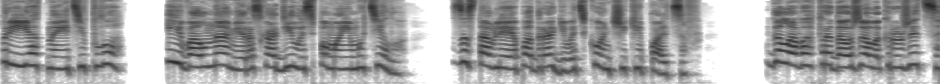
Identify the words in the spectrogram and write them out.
приятное тепло и волнами расходилось по моему телу, заставляя подрагивать кончики пальцев. Голова продолжала кружиться,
